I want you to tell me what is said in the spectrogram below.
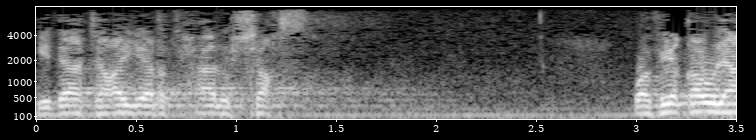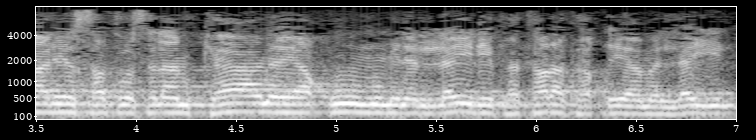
إذا تغيرت حال الشخص. وفي قول عليه الصلاة والسلام كان يقوم من الليل فترك قيام الليل.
